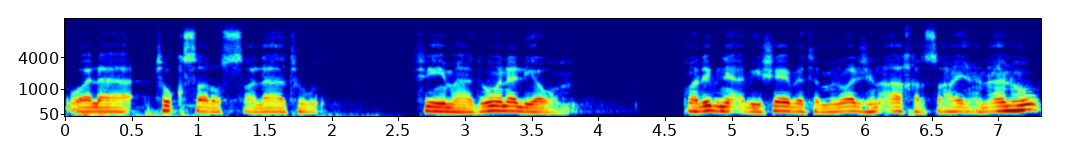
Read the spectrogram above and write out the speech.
ولا تقصر الصلاة فيما دون اليوم. ولابن أبي شيبة من وجه آخر صحيح عنه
